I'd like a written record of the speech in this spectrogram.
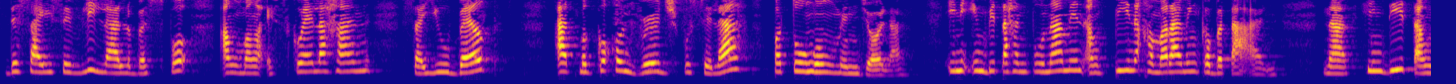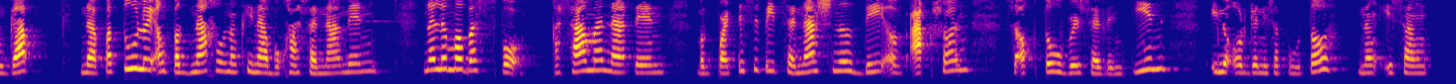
decisively lalabas po ang mga eskwelahan sa U-Belt at magko-converge po sila patungong Menjola. Iniimbitahan po namin ang pinakamaraming kabataan na hindi tanggap na patuloy ang pagnakaw ng kinabukasan namin na lumabas po kasama natin mag-participate sa National Day of Action sa October 17. Inoorganisa po to ng isang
